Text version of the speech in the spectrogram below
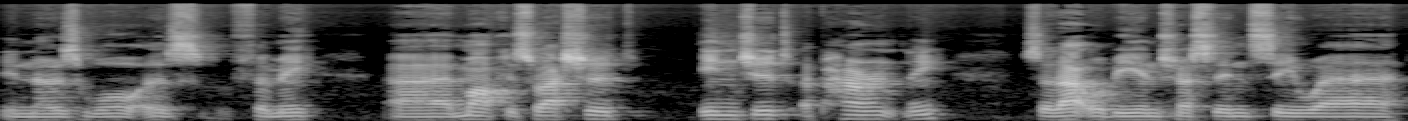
in those waters for me. Uh, Marcus Rashford injured apparently, so that will be interesting to see where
